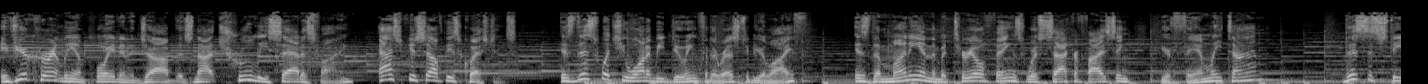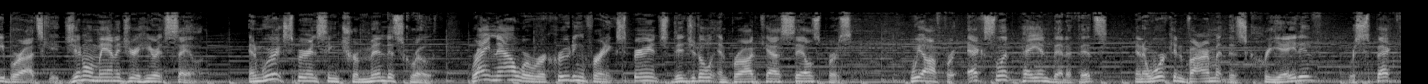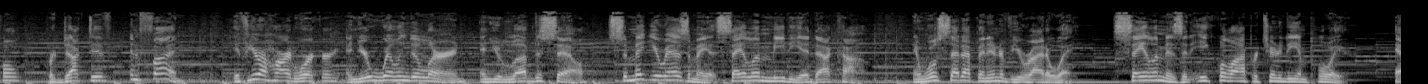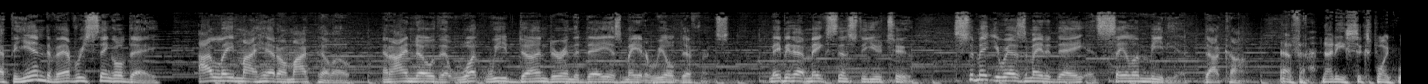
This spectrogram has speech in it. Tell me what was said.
If you're currently employed in a job that's not truly satisfying, ask yourself these questions. Is this what you want to be doing for the rest of your life? Is the money and the material things worth sacrificing your family time? This is Steve Brodsky, General Manager here at Salem, and we're experiencing tremendous growth. Right now, we're recruiting for an experienced digital and broadcast salesperson. We offer excellent pay and benefits in a work environment that's creative, respectful, productive, and fun. If you're a hard worker and you're willing to learn and you love to sell, submit your resume at salemmedia.com and we'll set up an interview right away. Salem is an equal opportunity employer. At the end of every single day, I lay my head on my pillow and I know that what we've done during the day has made a real difference. Maybe that makes sense to you too. Submit your resume today at salemmedia.com. FM 96.1,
